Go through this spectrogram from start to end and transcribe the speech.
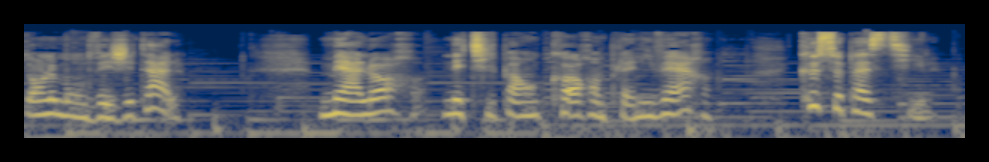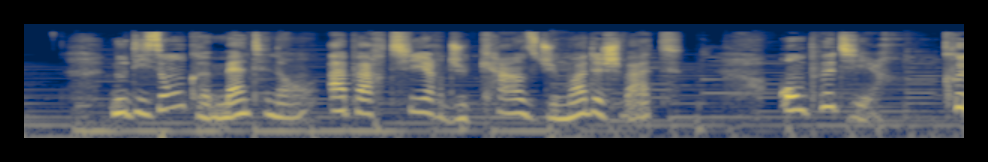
dans le monde végétal. Mais alors, n'est-il pas encore en plein hiver? Que se passe-t-il? Nous disons que maintenant, à partir du 15 du mois de Shvat, on peut dire que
